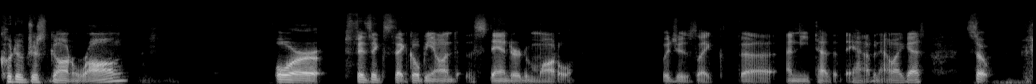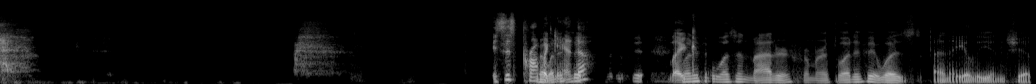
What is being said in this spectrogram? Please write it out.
could have just gone wrong, or physics that go beyond the standard model, which is like the Anita that they have now, I guess. So, is this No, what it- propaganda? what if it- like, what if it wasn't matter from Earth? What if it was an alien ship?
